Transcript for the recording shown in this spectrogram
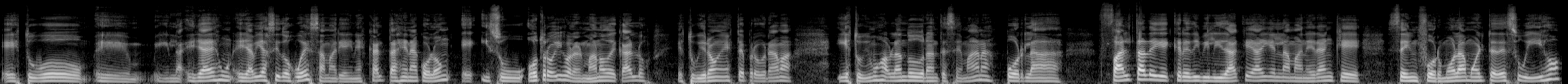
estuvo, eh, la- ella, es un- ella había sido jueza, María Inés Cartagena Colón, eh, y su otro hijo, el hermano de Carlos, estuvieron en este programa y estuvimos hablando durante semanas por la falta de credibilidad que hay en la manera en que se informó la muerte de su hijo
